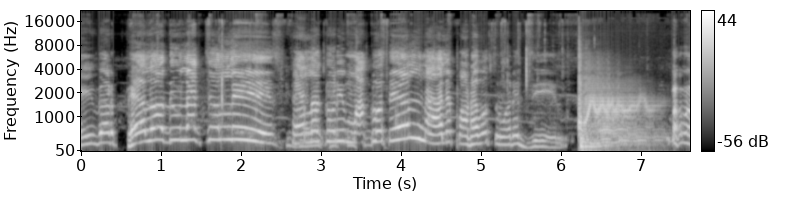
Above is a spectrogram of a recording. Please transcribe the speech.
এইবার ফেলো দু লাখ চল্লিশ। ফেলো করি মাখো তেল না হলে পাঠাবো তোমার জেল। বাবা।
